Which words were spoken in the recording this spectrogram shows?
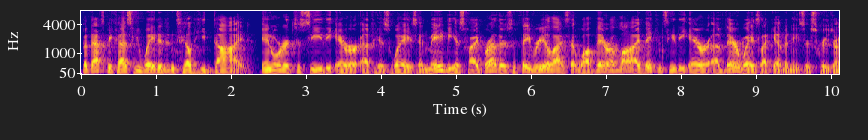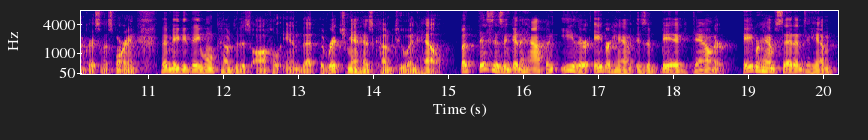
But that's because he waited until he died in order to see the error of his ways. And maybe his five brothers, if they realize that while they're alive, they can see the error of their ways, like Ebenezer Scrooge on Christmas morning, that maybe they won't come to this awful end that the rich man has come to in hell. But this isn't going to happen either. Abraham is a big downer. Abraham said unto him,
